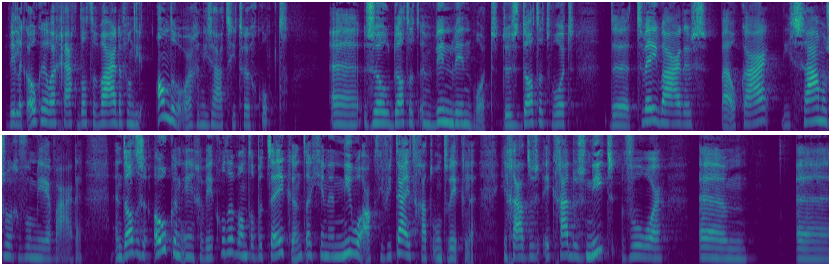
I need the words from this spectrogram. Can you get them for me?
wil ik ook heel erg graag dat de waarde van die andere organisatie terugkomt. Uh, zodat het een win-win wordt. Dus dat het wordt de twee waardes bij elkaar die samen zorgen voor meerwaarde. En dat is ook een ingewikkelde, want dat betekent dat je een nieuwe activiteit gaat ontwikkelen. Je gaat dus, ik ga dus niet voor um, uh,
